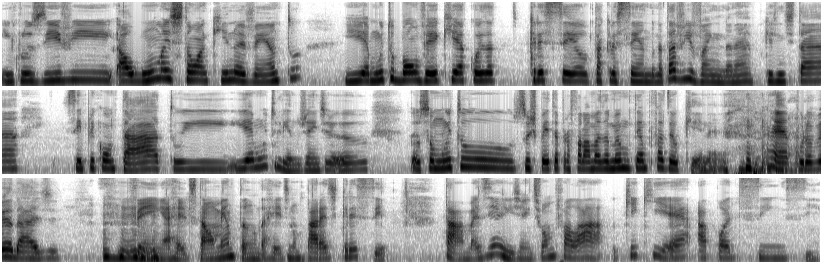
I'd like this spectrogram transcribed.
Inclusive, algumas estão aqui no evento. E é muito bom ver que a coisa cresceu, tá crescendo, né? Tá viva ainda, né? Porque a gente tá sempre em contato e, e é muito lindo, gente. Eu, eu sou muito suspeita para falar, mas ao mesmo tempo fazer o quê, né? é, pura verdade. Sim, a rede está aumentando, a rede não para de crescer. Tá, mas e aí, gente? Vamos falar o que, que é a PodSim em si.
